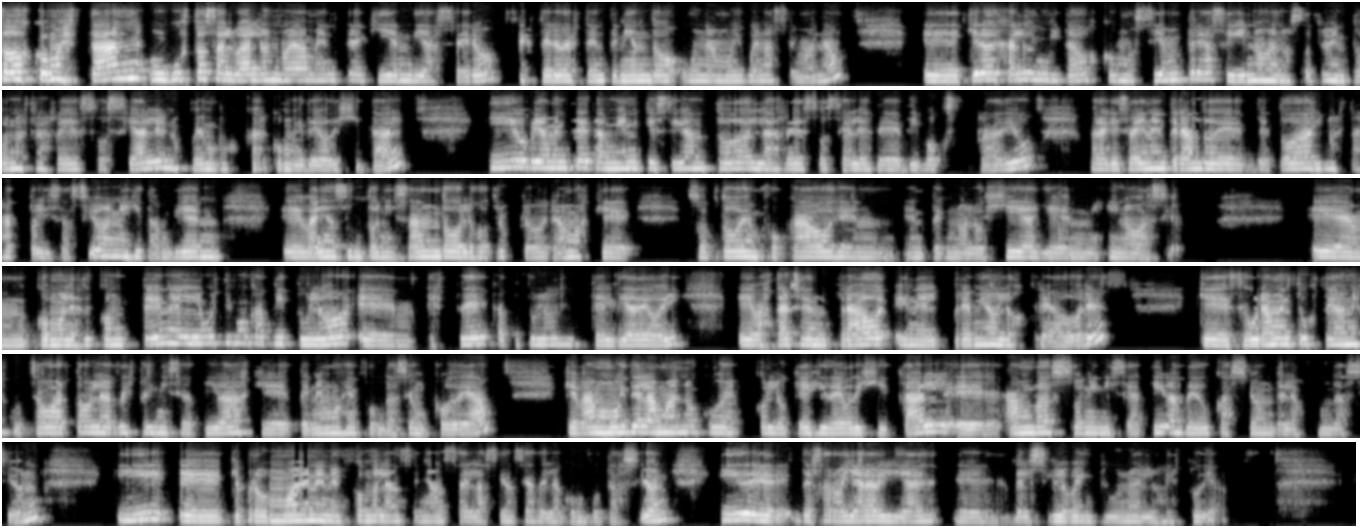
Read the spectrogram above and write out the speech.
Todos, ¿cómo están? Un gusto saludarlos nuevamente aquí en Día Cero. Espero que estén teniendo una muy buena semana. Eh, quiero dejarlos invitados, como siempre, a seguirnos a nosotros en todas nuestras redes sociales. Nos pueden buscar como Ideo Digital. Y obviamente también que sigan todas las redes sociales de Divox Radio para que se vayan enterando de, todas nuestras actualizaciones y también eh, vayan sintonizando los otros programas que son todos enfocados en tecnología y en innovación. Em, como les conté en el último capítulo, em, este capítulo del día de hoy eh, va a estar centrado en el premio Los Creadores, que seguramente ustedes han escuchado harto hablar de estas iniciativas que tenemos en Fundación CODEA, que van muy de la mano con, lo que es IDEO Digital. Eh, ambas son iniciativas de educación de la Fundación y eh, que promueven en el fondo la enseñanza de las ciencias de la computación y de desarrollar habilidades eh, del siglo XXI en los estudiantes.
